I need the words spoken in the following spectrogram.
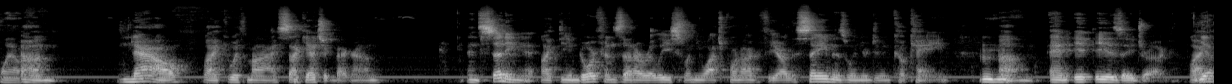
Wow, um, now, like with my psychiatric background and studying it, like the endorphins that are released when you watch pornography are the same as when you're doing cocaine Mhm. um, and it is a drug. Like, Yeah.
